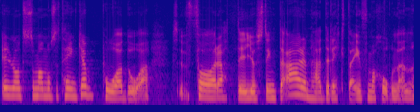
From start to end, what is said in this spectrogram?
Är det något som man måste tänka på då för att det just inte är den här direkta informationen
